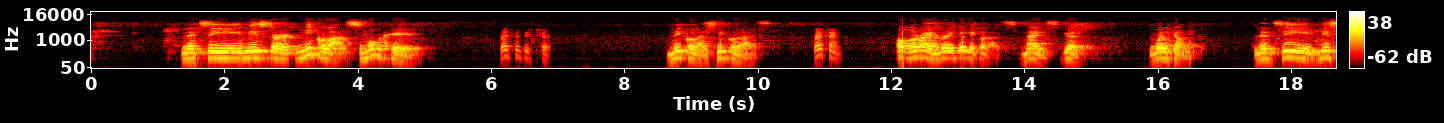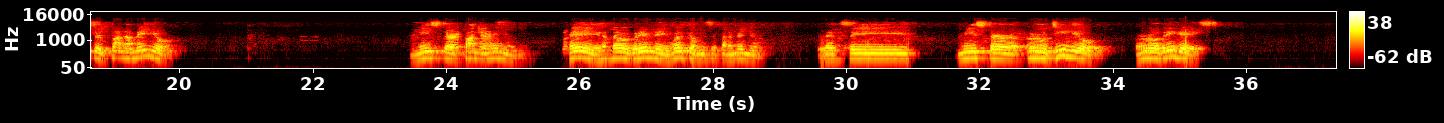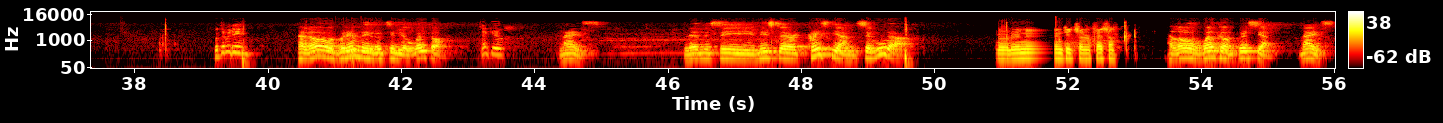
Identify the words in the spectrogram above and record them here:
Let's see. Mr. Nicolas Monge. Present, teacher. Nicolas, Nicolas. Present. Oh, all right. Very good, Nicholas. Nice. Good. Welcome. Let's see, Mr. Panameño. Mr. Panameño. Hey, hello, good evening. Welcome, Mr. Panameño. Let's see, Mr. Rutilio Rodriguez. Good evening. Hello, good evening, Rutilio. Welcome. Thank you. Nice. Let me see, Mr. Christian Segura. Good evening, teacher present. Hello, welcome, Christian. Nice.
